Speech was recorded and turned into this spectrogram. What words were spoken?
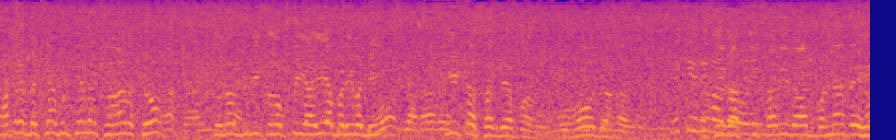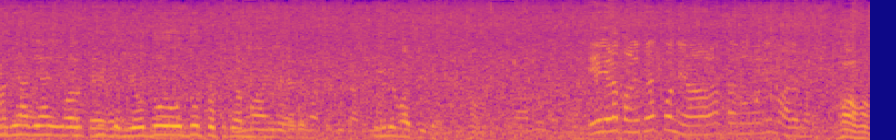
ਆਪਣੇ ਬੱਚਿਆਂ ਬੁੱਚਿਆਂ ਦਾ ਖਿਆਲ ਰੱਖਿਓ ਕੁਦਰਤ ਦੀ ਕਲੋਪੀ ਆਈ ਆ ਬੜੀ ਵੱਡੀ ਕੀ ਕਰ ਸਕਦੇ ਆਪਾਂ ਬਹੁਤ ਜ਼ਿਆਦਾ ਅਸੀਂ ਰਾਤੀ ਸਾਰੀ ਰਾਤ ਬੰਨਾਂ ਤੇ ਹੀ ਹਾਂਜੀ ਹਾਂਜੀ ਹਾਂਜੀ ਪਰ ਕੀ ਕਰੀਏ ਉਦੋਂ ਉਦੋਂ ਟੁੱਟ ਗਿਆ ਮਾਂ ਹੀ ਉਹਦੇ ਵਾਸੀ ਦਾ ਇਹ ਜਿਹੜਾ ਪਾਣੀ ਪਿਆ ਭੁੰਨਿਆ ਵਾਲਾ ਸਾਨੂੰ ਉਹ ਨਹੀਂ ਮਾਰਦਾ ਹਾਂ ਹਾਂ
